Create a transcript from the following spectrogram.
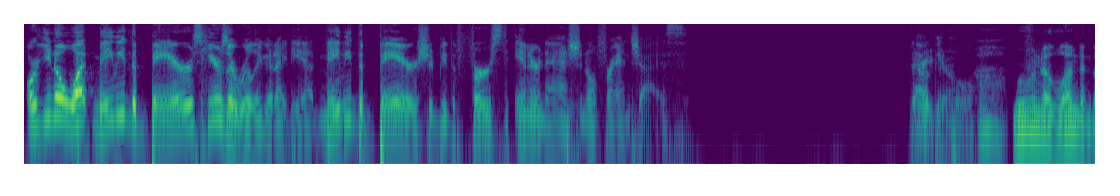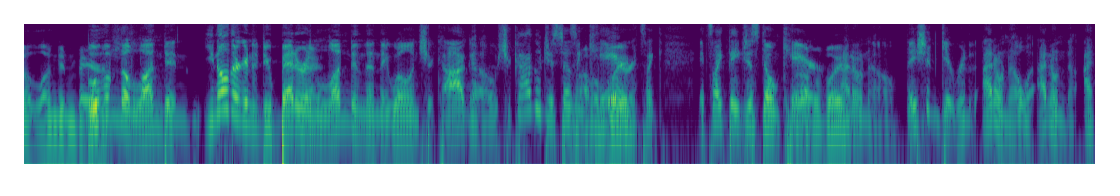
Or you know what? Maybe the Bears. Here's a really good idea. Maybe the Bears should be the first international franchise. That There would be go. cool. move them to London, the London Bears. Move them to London. You know they're going to do better Right. in London than they will in Chicago. Chicago just doesn't Probably. care. It's like it's like they just don't care. Probably. I don't know. They should get rid of. I don't know what. I don't know. I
